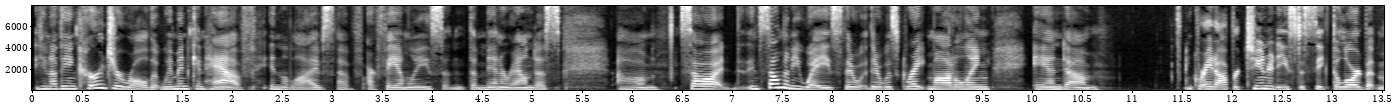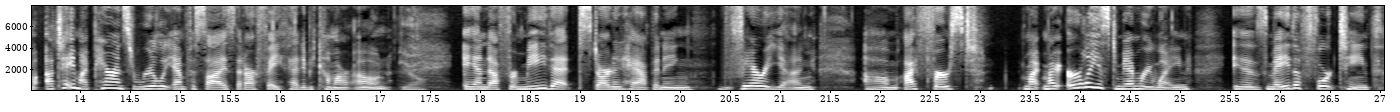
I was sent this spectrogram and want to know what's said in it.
you know, the encourager role that women can have in the lives of our families and the men around us. Um, so, in so many ways, there, there was great modeling and um, great opportunities to seek the Lord. But I'll tell you, my parents really emphasized that our faith had to become our own. Yeah. And uh, for me, that started happening very young. Um, I first, my, my earliest memory, Wayne, is May the 14th,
